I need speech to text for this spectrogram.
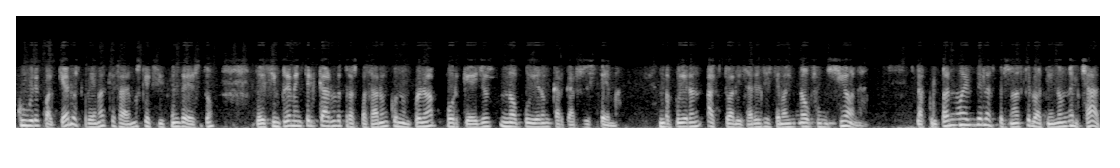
cubre cualquiera de los problemas que sabemos que existen de esto, entonces simplemente el carro lo traspasaron con un problema porque ellos no pudieron cargar su sistema, no pudieron actualizar el sistema y no funciona. La culpa no es de las personas que lo atienden en el chat,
